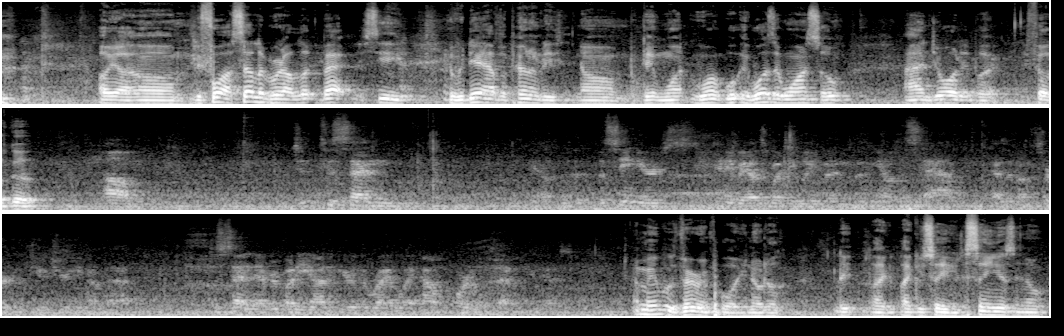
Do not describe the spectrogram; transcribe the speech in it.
Oh yeah. Um, before I celebrate, I look back to see if we did have a penalty. Um, didn't want, wa- it wasn't one, so I enjoyed it, but it felt good. um, to- to send, you know, the- the seniors, anybody else might be leaving, the- you know, the staff has an uncertain future, you know, that, to send everybody out of here the right way, how important was that for you guys? I mean, it was very important. You know, the, like like you say, the seniors. You know,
